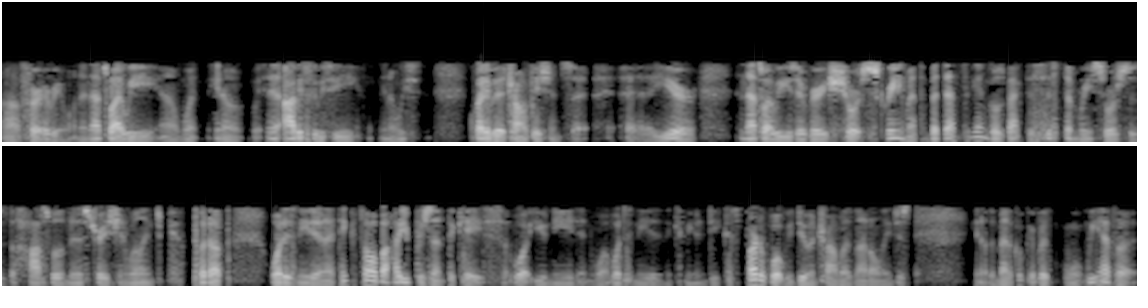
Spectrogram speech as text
uh, for everyone, and that's why we uh, went. You know, obviously we see you know we quite a bit of trauma patients a, a year, and that's why we use a very short screening method. But that again goes back to system resources, the hospital administration willing to put up what is needed. And I think it's all about how you present the case, what you need, and what what is needed in the community. Because part of what we do in trauma is not only just you know the medical care, but we have a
